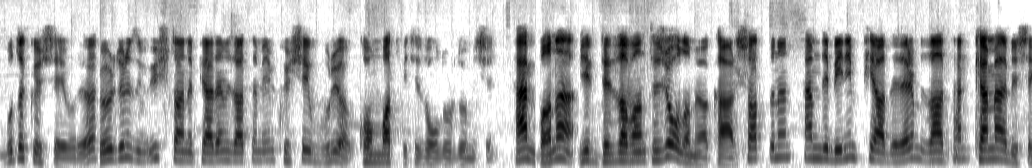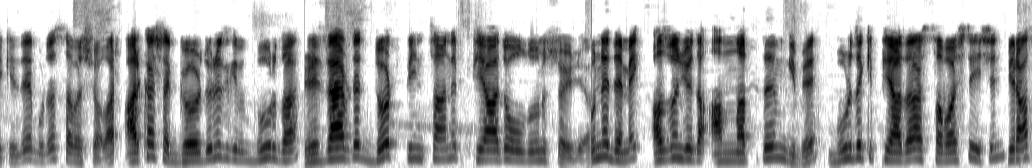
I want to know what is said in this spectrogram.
Bu da köşeye vuruyor. Gördüğünüz gibi 3 tane piyadem zaten benim köşeye vuruyor. Combat biti doldurduğum için. Hem bana bir dezavantajı olamıyor karşı hattının hem de benim piyadelerim zaten mükemmel bir şekilde burada savaşıyorlar. Arkadaşlar gördüğünüz gibi burada rezervde 4000 tane piyade olduğunu söylüyor. Bu ne demek? Az önce de anlattığım gibi buradaki piyadeler savaştığı için biraz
